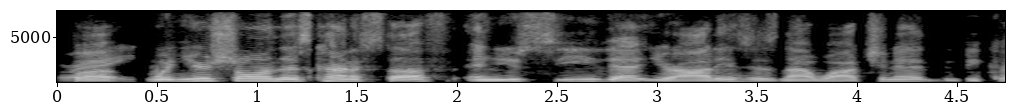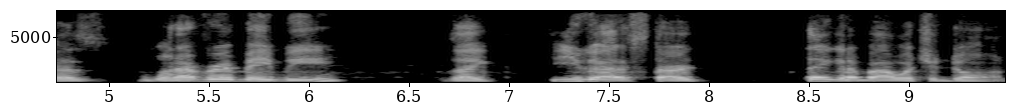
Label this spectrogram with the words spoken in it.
Right? But when you're showing this kind of stuff and you see that your audience is not watching it because whatever it may be, like, you got to start thinking about what you're doing.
